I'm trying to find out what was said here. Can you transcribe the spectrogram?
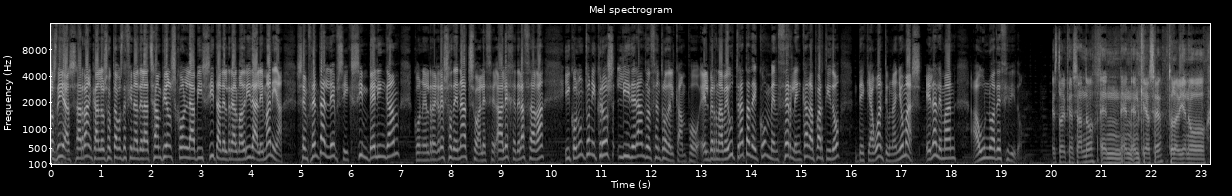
Buenos días. Arrancan los octavos de final de la Champions con la visita del Real Madrid a Alemania. Se enfrenta el Leipzig sin Bellingham, con el regreso de Nacho al eje de la zaga y con un Tony Cross liderando el centro del campo. El Bernabéu trata de convencerle en cada partido de que aguante un año más. El alemán aún no ha decidido. Estoy pensando en, en, qué hacer. Todavía no,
